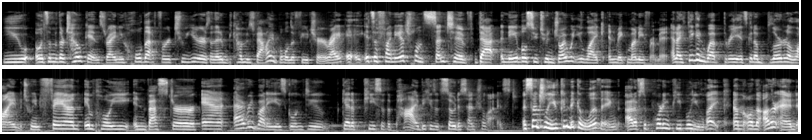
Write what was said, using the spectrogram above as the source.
you own some of their tokens, right? And you hold that for two years and then it becomes valuable in the future, right? It's a financial incentive that enables you to enjoy what you like and make money from it. And I think in Web3, it's going to blur the line between fan, employee, investor, and everybody is going to get a piece of the pie because it's so decentralized. Essentially, you can make a living out of supporting people you like. And on the other end,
